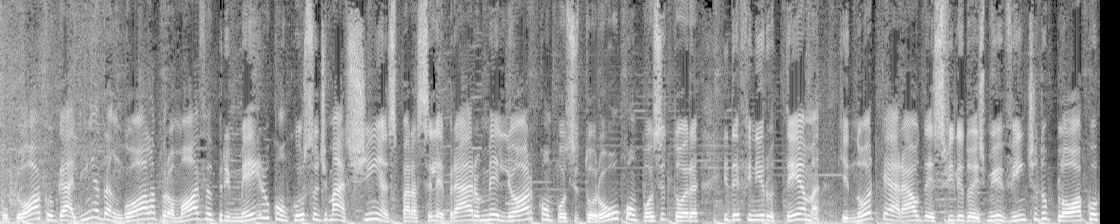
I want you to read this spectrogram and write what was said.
O bloco Galinha da Angola promove o primeiro concurso de marchinhas para celebrar o melhor compositor ou compositora e definir o tema que norteará o desfile 2020 do bloco,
